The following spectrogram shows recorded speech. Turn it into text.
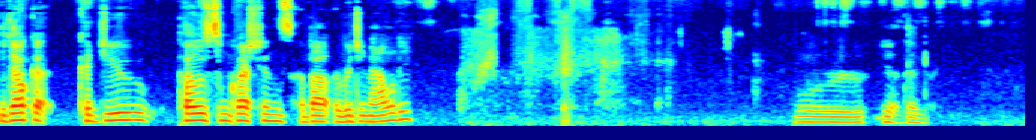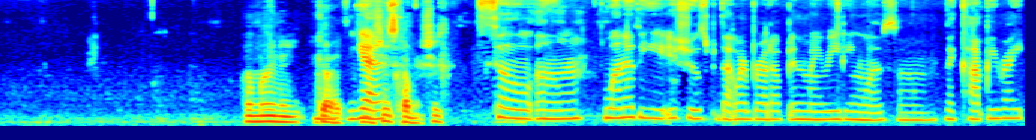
Yudelka, could you pose some questions about originality? Or yeah, there you go. Or Marina, go ahead. Yes. She's coming. She's So, um, one of the issues that were brought up in my reading was um, like copyright.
